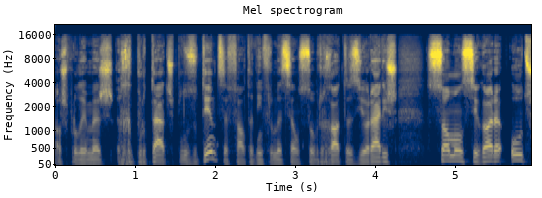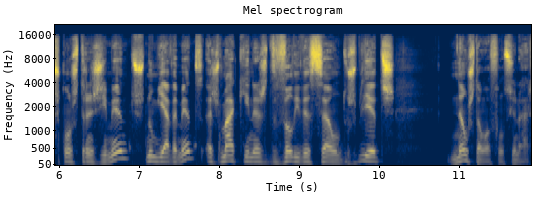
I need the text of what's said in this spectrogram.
Aos problemas reportados pelos utentes, a falta de informação sobre rotas e horários, somam-se agora outros constrangimentos, nomeadamente as máquinas de validação dos bilhetes não estão a funcionar.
